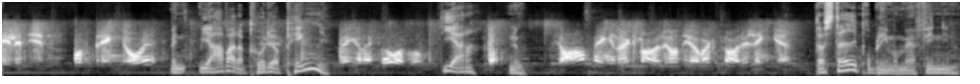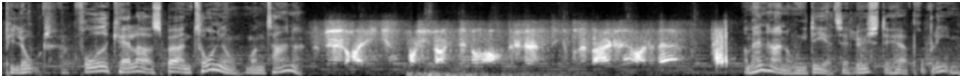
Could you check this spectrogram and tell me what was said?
hele tiden på spreng over. Men vi arbejder på det, og pengene, er de er der nu. Ja, pengene er klare, og de har vært klare længe. Der er stadig problemer med at finde en pilot. Frode kalder og spørger Antonio Montana, Du har ingen forslag til nogle andre løsninger på dette her, du? Har du det? om han har nogle idéer til at løse det her problem.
